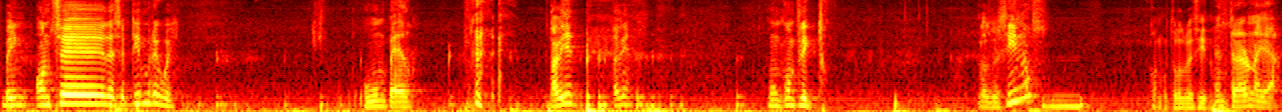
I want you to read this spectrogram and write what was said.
Vein- 11 de septiembre, güey. Hubo un pedo. Está bien, está bien. Un conflicto. Los vecinos Con otros vecinos. entraron allá.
